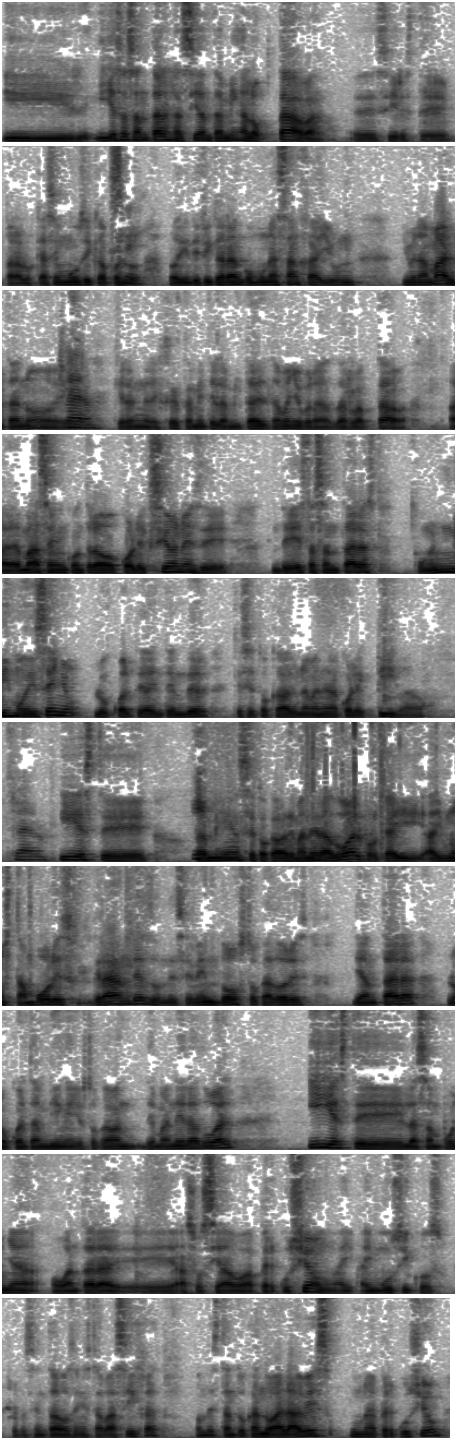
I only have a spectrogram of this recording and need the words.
y, y esas antaras las hacían también a la octava, es decir, este, para los que hacen música, pues Sí. lo, lo identificarán como una zanja y un y una malta, ¿no? Eh, Claro. que eran exactamente la mitad del tamaño para dar la octava. Además se han encontrado colecciones de, de estas antaras con un mismo diseño, lo cual te da a entender que se tocaba de una manera colectiva, ¿no? Claro. Y este también se tocaba de manera dual porque hay, hay unos tambores grandes donde se ven dos tocadores de antara, lo cual también ellos tocaban de manera dual. Y este la zampoña o antara eh, asociado a percusión. Hay, hay músicos representados en estas vasijas donde están tocando a la vez una percusión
